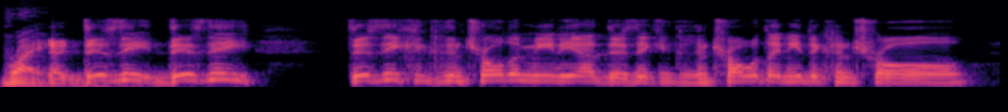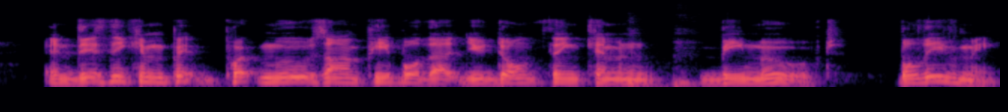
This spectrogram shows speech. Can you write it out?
Right. Disney, Disney, Disney can control the media. Disney can control what they need to control. and Disney can p- put moves on people that you don't think can be moved. Believe me.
